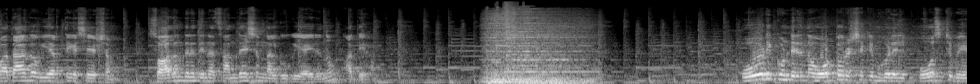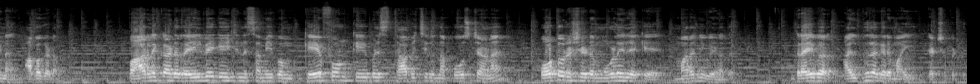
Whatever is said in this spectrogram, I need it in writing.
പതാക ഉയർത്തിയ ശേഷം സ്വാതന്ത്ര്യദിന സന്ദേശം നൽകുകയായിരുന്നു അദ്ദേഹം. ഓടിക്കൊണ്ടിരുന്ന ഓട്ടോറിക്ഷയ്ക്ക് മുകളിൽ പോസ്റ്റ് വീണ് അപകടം. പാർലിക്കാട് റെയിൽവേ ഗേറ്റിന് സമീപം കെ ഫോൺ കേബിൾ സ്ഥാപിച്ചിരുന്ന പോസ്റ്റാണ് ഓട്ടോറിക്ഷയുടെ മുകളിലേക്ക് മറിഞ്ഞു വീണത്. ഡ്രൈവർ അത്ഭുതകരമായി രക്ഷപ്പെട്ടു.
